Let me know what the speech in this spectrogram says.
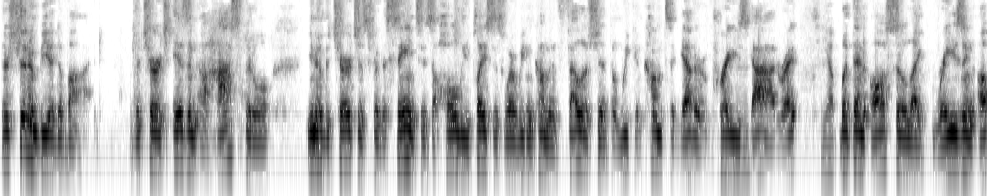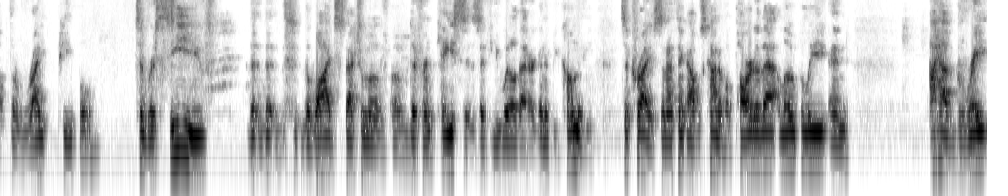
there shouldn't be a divide. The church isn't a hospital. You know, the church is for the saints. It's a holy place. It's where we can come in fellowship and we can come together and praise mm-hmm. God, right? Yep. But then also like raising up the right people to receive the, the, the wide spectrum of, of different cases, if you will, that are going to be coming to Christ. And I think I was kind of a part of that locally. And I have great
